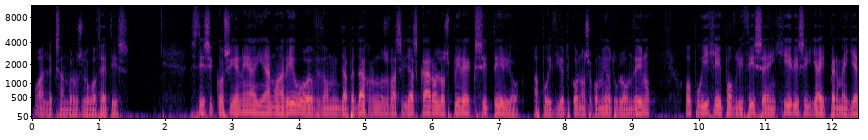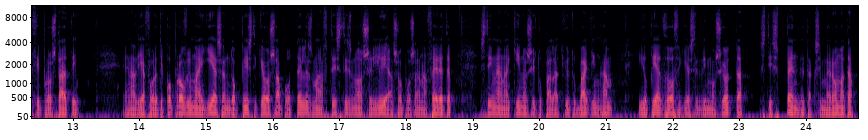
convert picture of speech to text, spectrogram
ο Αλέξανδρος Λογοθέτης. Στις 29 Ιανουαρίου ο 75χρονος βασιλιάς Κάρολος πήρε εξιτήριο από ιδιωτικό νοσοκομείο του Λονδίνου όπου είχε υποβληθεί σε εγχείρηση για υπερμεγέθη προστάτη. Ένα διαφορετικό πρόβλημα υγείας εντοπίστηκε ως αποτέλεσμα αυτής της νοσηλείας, όπως αναφέρεται στην ανακοίνωση του παλατιού του Μπάκιγχαμ, η οποία δόθηκε στη δημοσιότητα στις 5 τα ξημερώματα,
